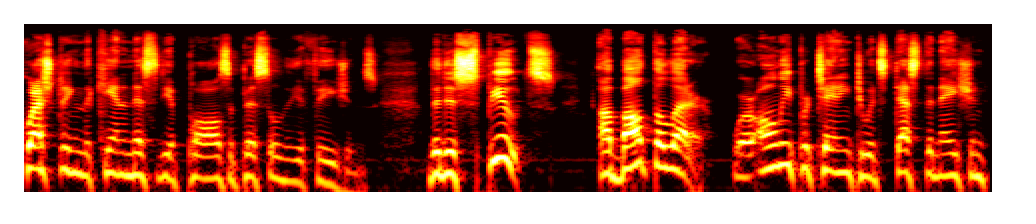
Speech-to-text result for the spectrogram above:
questioning the canonicity of Paul's epistle to the Ephesians. The disputes about the letter were only pertaining to its destination,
